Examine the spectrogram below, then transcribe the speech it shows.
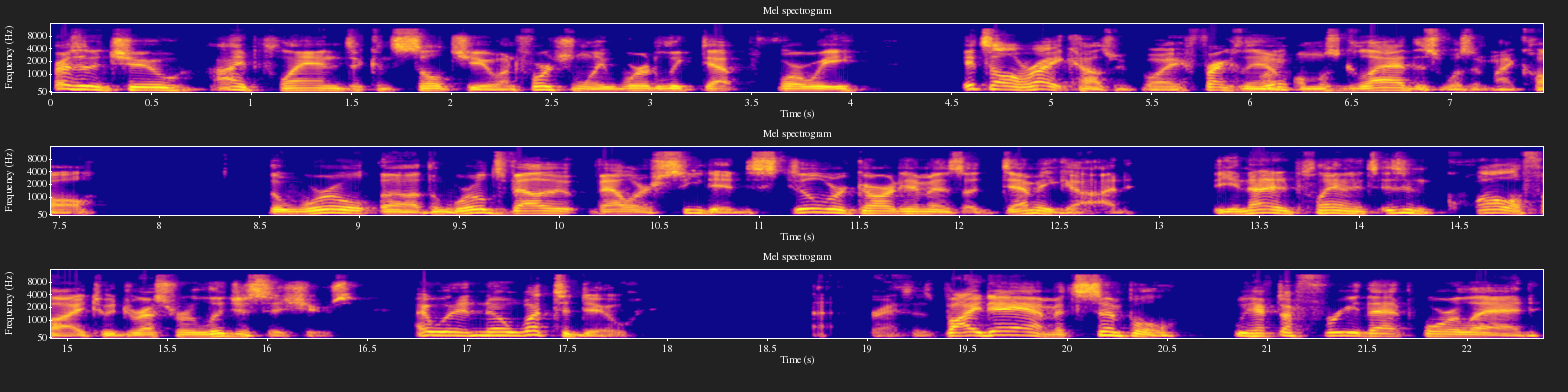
President Chu, I plan to consult you. Unfortunately, word leaked out before we. It's all right, Cosmic Boy. Frankly, I'm Hmm. almost glad this wasn't my call. The world, uh, the world's valor, valor seated, still regard him as a demigod. The United Planets isn't qualified to address religious issues. I wouldn't know what to do. Uh, Grant says, "By damn, it's simple. We have to free that poor lad.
